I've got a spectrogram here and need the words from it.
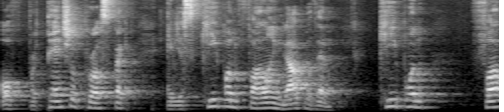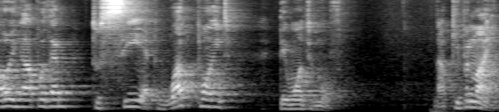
of potential prospect and just keep on following up with them. Keep on following up with them to see at what point they want to move. Now keep in mind,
